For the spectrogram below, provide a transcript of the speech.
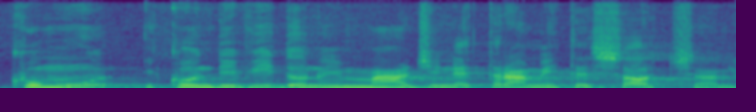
condividono immagine tramite social.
